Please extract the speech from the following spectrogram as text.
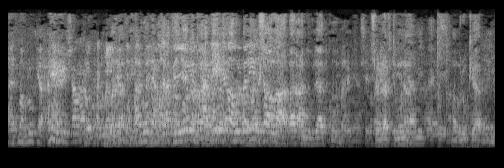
ألف مبروك يا حبيبي. وهو البنين إن شاء الله. عبارة عن أولادكم شرفتونا. مبروك يا أبني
